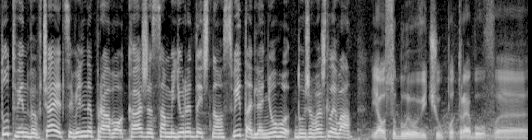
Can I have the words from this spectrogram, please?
Тут він вивчає цивільне право. Каже, саме юридична освіта для нього дуже важлива. Я особливо відчув потребу в е,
